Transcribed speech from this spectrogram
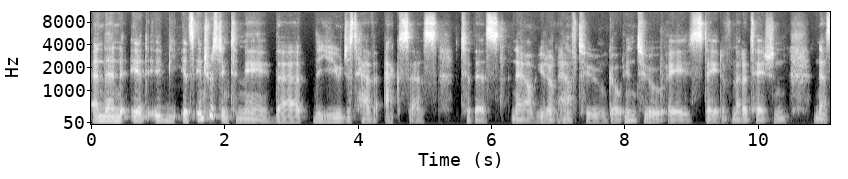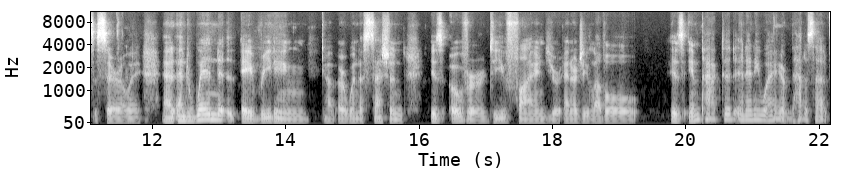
and then it, it it's interesting to me that you just have access to this now. You don't have to go into a state of meditation necessarily, and and when a reading uh, or when a session is over, do you find your energy level is impacted in any way, or how does that?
